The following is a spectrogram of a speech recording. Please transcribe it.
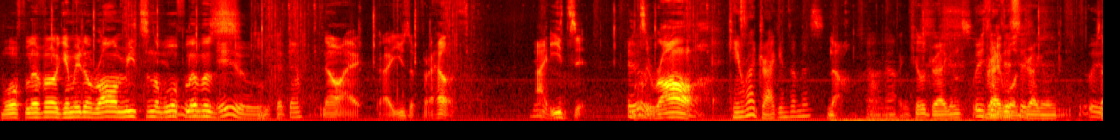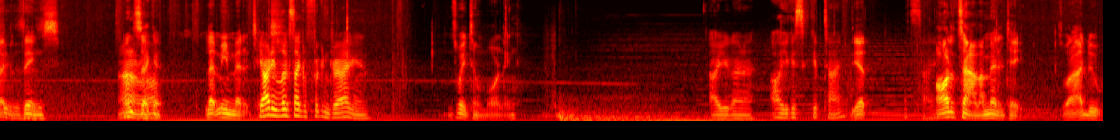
Wolf liver. Give me the raw meats and the wolf livers. Ew. Can you cook them? No, I I use it for health. I eats it. It's raw. Can you ride dragons on this? No. Oh, no. I can kill dragons. What do you Drag, think this is? dragon What do you type think of things. I One don't know. Let me meditate. He already looks like a freaking dragon. Let's wait till morning. Oh, you're gonna. Oh, you can skip time? Yep. That's tight. All the time I meditate. That's what I do.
